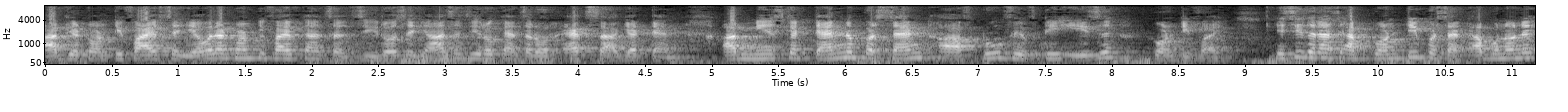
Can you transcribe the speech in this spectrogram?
अब ये 25 से ये वाला 25 कैंसिल ज़ीरो से यहाँ से ज़ीरो कैंसिल और x आ गया 10 अब मीन्स के 10 परसेंट ऑफ़ 250 इज़ 25 इसी तरह से अब 20 परसेंट अब उन्होंने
